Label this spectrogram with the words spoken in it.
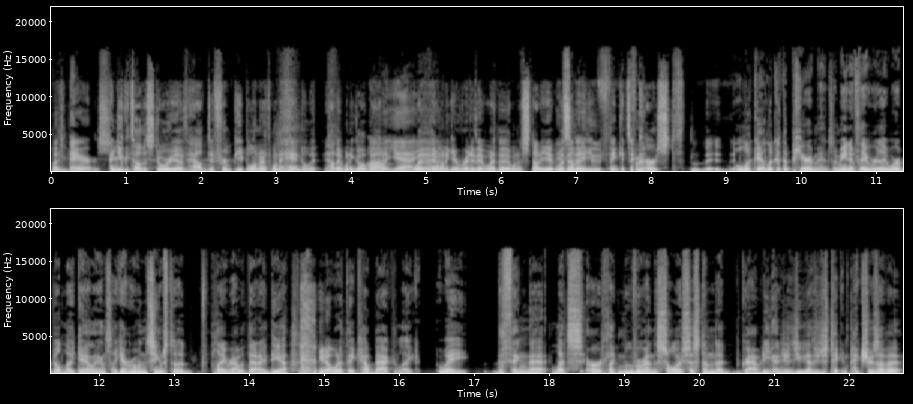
but theirs. And you could tell the story of how different people on Earth want to handle it, how they want to go about Oh, it. yeah, whether they yeah. want to get rid of it, whether they want to study it, whether somebody they who- think it's a from- cursed. Look at look at the pyramids. I mean, if they really were built like aliens, like everyone seems to play around with that idea. you know, what if they come back like, wait, the thing that lets Earth like move around the solar system, the gravity engines, you guys are just taking pictures of it.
